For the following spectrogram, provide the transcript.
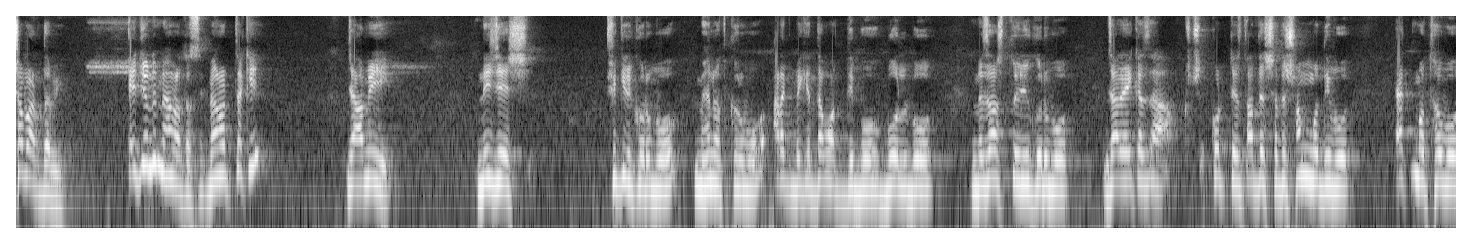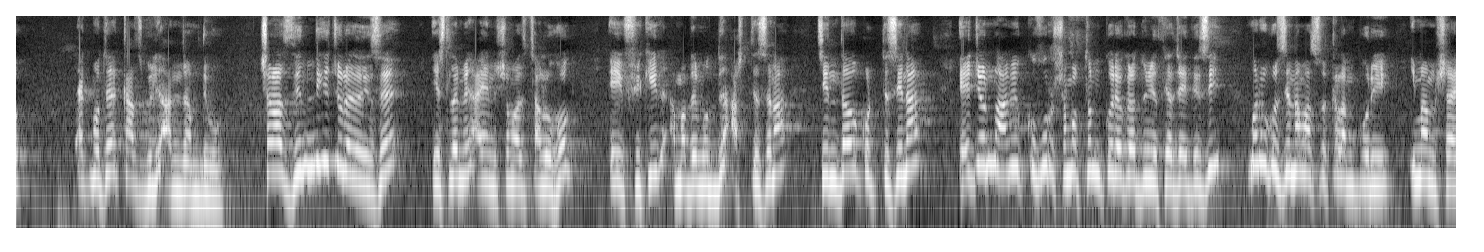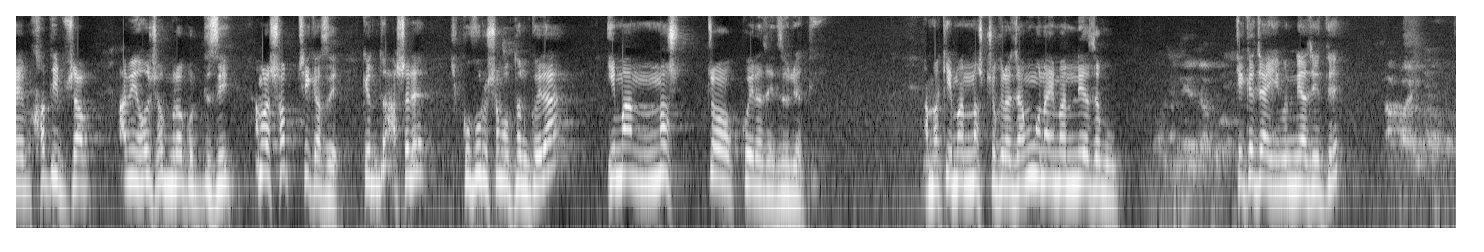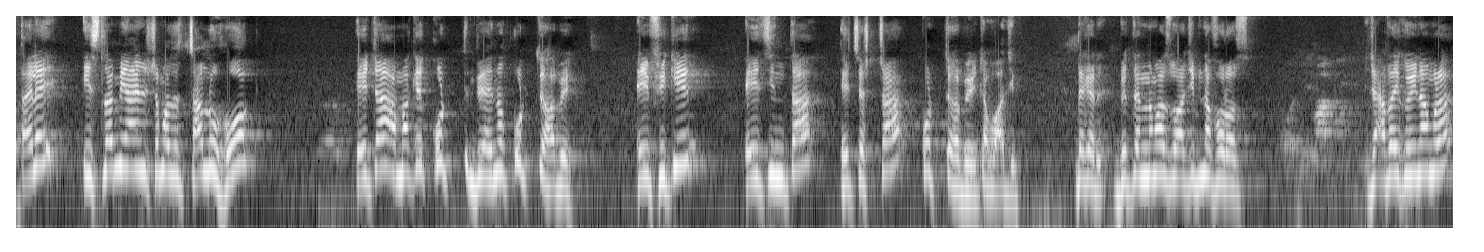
সবার দাবি। এই জন্য মেহনত আছে। মেহনতটা কি? যে আমি নিজে ফিকির করব, মেহনত করব, আরেক ব্যক্তি দাওয়াত দিব, বলব, মেজাজ তৈরি করব, যারা এই কাজ করতে তাদের সাথে সঙ্গ দিব, একমত হব, একমত হয়ে কাজগুলি আঞ্জাম দেব। সারা জিন্দিগি চলে গেছে। ইসলামী আইন সমাজ চালু হোক, এই ফিকির আমাদের মধ্যে আসতেছে না, চিন্তাও করতেছি না। এই জন্য আমি কুকুর সমর্থন করে করে দুনিয়া থেকে যাইতেছি। মনে করছি নামাজ কালাম পড়ি, ইমাম সাহেব, খতিব সাহেব, আমি ও সম্রা করতেছি, আমার সব ঠিক আছে। কিন্তু আসলে কুকুর সমর্থন কইরা ইমান নষ্ট কইরা যাইতে দুনিয়া থেকে। আমাকে ইমান নষ্ট করে যাব না ইমান নিয়ে যাব কে কে যাই ইমান নিয়ে যেতে তাইলে ইসলামী আইন সমাজে চালু হোক এটা আমাকে করতে করতে হবে। এই ফিকির, এই চিন্তা, এই চেষ্টা করতে হবে, এটা ওয়াজিব। দেখেন বেতন নামাজ ওয়াজিব না ফরজ? এটা আদায় করি না আমরা?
